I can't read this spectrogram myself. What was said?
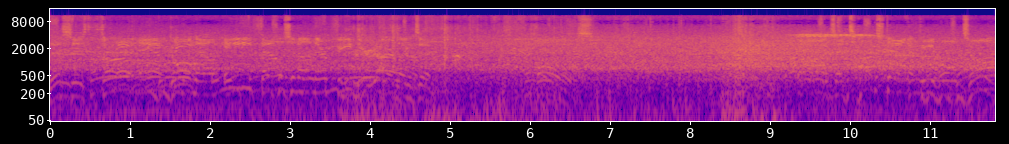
This is third and goal now. 80,000 on their feet here at Arlington. Foles. It's a touchdown if he holds on.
